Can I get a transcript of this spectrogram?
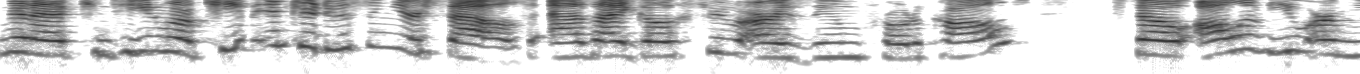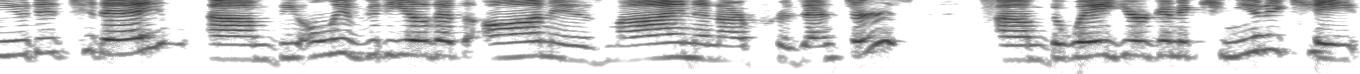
I'm to continue to keep introducing yourselves as I go through our Zoom protocols. So all of you are muted today. Um, the only video that's on is mine and our presenters. Um, the way you're to communicate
